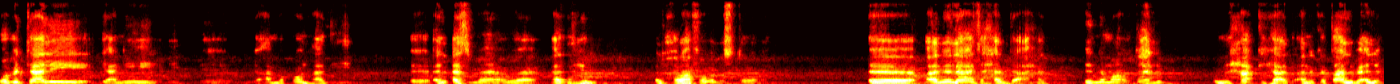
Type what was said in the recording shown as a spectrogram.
وبالتالي يعني يعمقون هذه الأزمة وهذه الخرافة والأسطورة. أنا لا أتحدى أحد إنما أطالب. ومن حقي هذا أنا كطالب علم.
